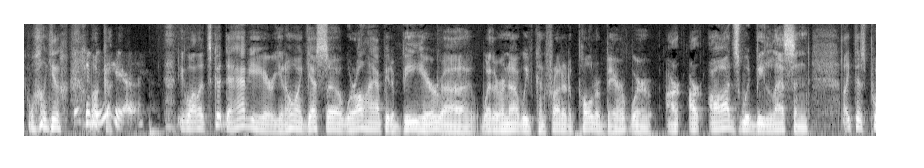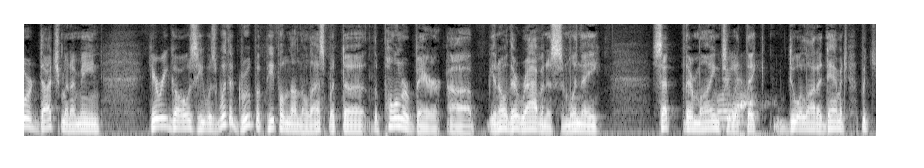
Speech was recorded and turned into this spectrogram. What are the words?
well, you good to look, be here. Well, it's good to have you here. You know, I guess uh, we're all happy to be here. Uh, whether or not we've confronted a polar bear, where our our odds would be lessened. Like this poor Dutchman. I mean, here he goes. He was with a group of people, nonetheless. But uh, the polar bear, uh, you know, they're ravenous, and when they set their mind oh, to yeah. it, they do a lot of damage. But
